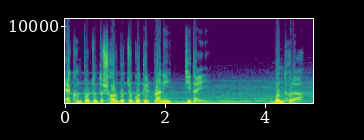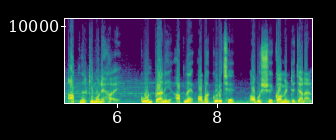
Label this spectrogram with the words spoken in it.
এখন পর্যন্ত সর্বোচ্চ গতির প্রাণী চিতাই। বন্ধুরা আপনার কি মনে হয়? কোন প্রাণী আপনায় অবাক করেছে? অবশ্যই কমেন্টে জানান।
